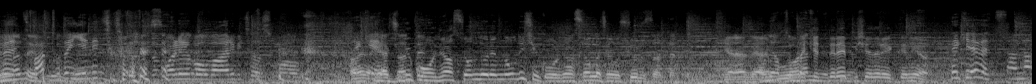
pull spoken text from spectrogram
Bunlar evet bak bu da yeni çıktı. Voleybol vari bir çalışma oldu. Aynen. Peki. Ya çünkü Zaten- koordinasyon da önemli olduğu için koordinasyonla çalışıyoruz zaten. Genelde Onu yani yaptım, bu ben de hareketlere hep yapıyorum. bir şeyler ekleniyor. Peki evet senden.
